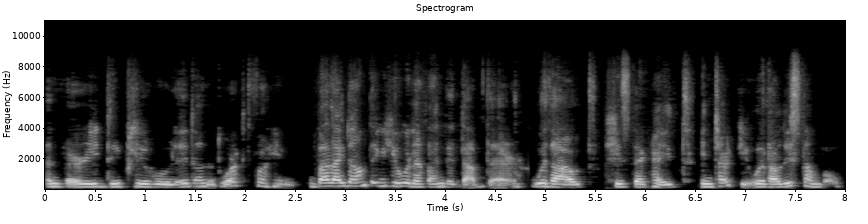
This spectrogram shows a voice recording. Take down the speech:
and very deeply rooted, and it worked for him. But I don't think he would have ended up there without his decade in Turkey, without Istanbul.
